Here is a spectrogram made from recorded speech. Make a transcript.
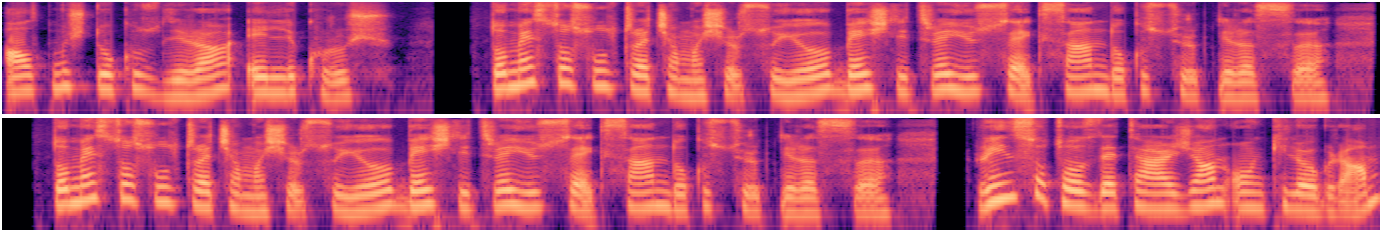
69 lira 50 kuruş. Domestos Ultra çamaşır suyu 5 litre 189 Türk lirası. Domestos Ultra çamaşır suyu 5 litre 189 Türk lirası. Rinso toz deterjan 10 kilogram,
